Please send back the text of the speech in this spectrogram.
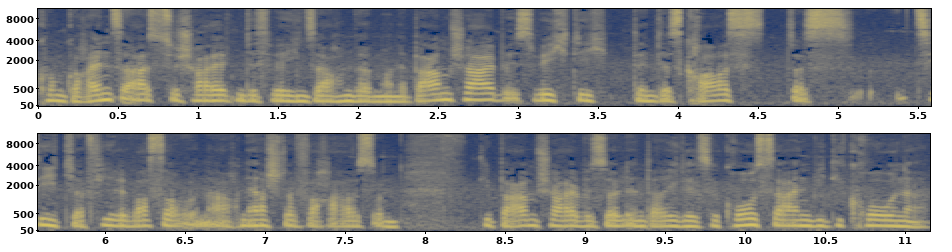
Konkurrenz auszuschalten. Deswegen sagen wir immer, eine Baumscheibe ist wichtig, denn das Gras, das zieht ja viel Wasser und auch Nährstoffe raus. Und die Baumscheibe soll in der Regel so groß sein wie die Krone.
